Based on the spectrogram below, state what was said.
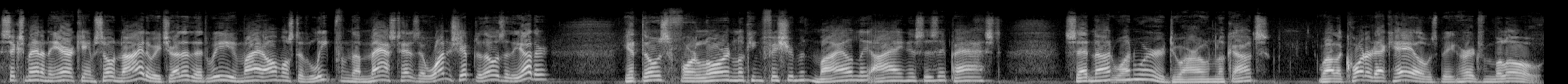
six men in the air came so nigh to each other that we might almost have leaped from the mastheads of one ship to those of the other. Yet those forlorn looking fishermen, mildly eyeing us as they passed, said not one word to our own lookouts, while the quarterdeck hail was being heard from below.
